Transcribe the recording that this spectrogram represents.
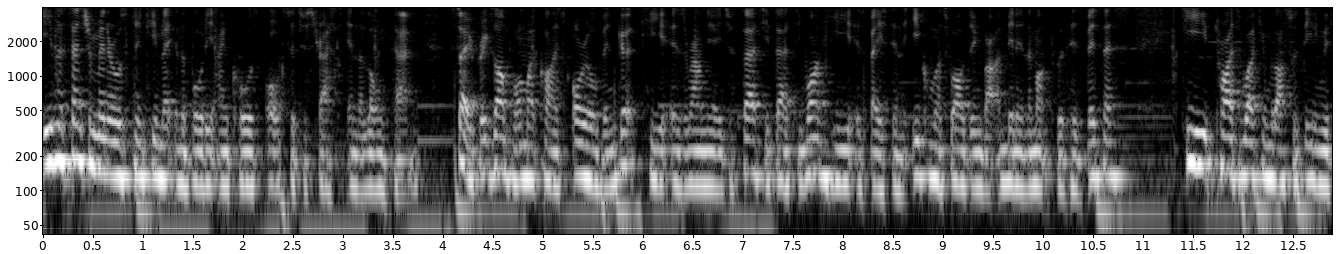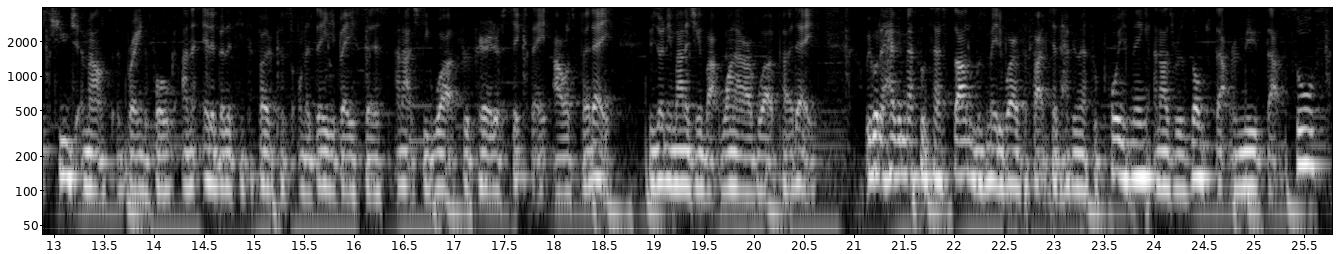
Even essential minerals can accumulate in the body and cause oxidative stress in the long term. So for example, one of my clients, Oriel Vingut, he is around the age of 30, 31. He is based in the e-commerce world doing about a million a month with his business. He, prior to working with us, was dealing with huge amounts of brain fog and an inability to focus on a daily basis and actually work for a period of six to eight hours per day. He was only managing about one hour of work per day. We got a heavy metal test done, was made aware of the fact he had heavy metal poisoning, and as a result of that, removed that source.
